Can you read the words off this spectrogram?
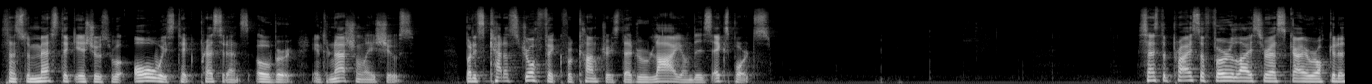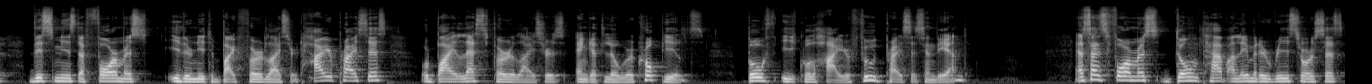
since domestic issues will always take precedence over international issues. But it's catastrophic for countries that rely on these exports. Since the price of fertilizer has skyrocketed, this means that farmers either need to buy fertilizer at higher prices or buy less fertilizers and get lower crop yields. Both equal higher food prices in the end. And since farmers don't have unlimited resources,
